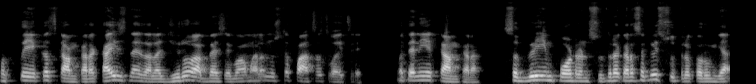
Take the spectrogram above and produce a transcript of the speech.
फक्त एकच काम करा. काहीच नाही झाला. झिरो अभ्यास आहे. बाबा मला नुसतं पाचच व्हायचंय. मग त्यांनी एक काम करा. सगळी इम्पॉर्टंट सूत्र करा. सगळी सूत्र करून घ्या.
